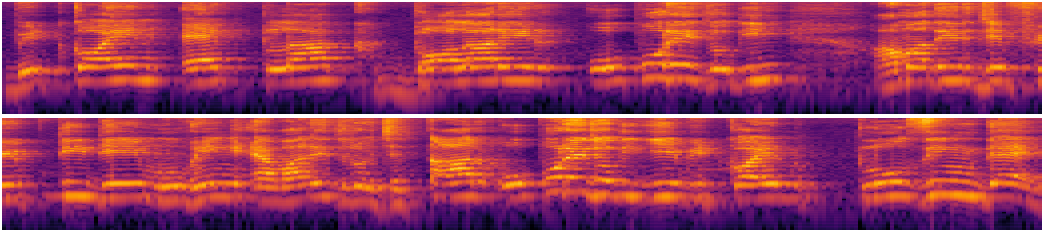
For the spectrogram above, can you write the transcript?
বিটকয়েন এক লাখ ডলারের ওপরে যদি আমাদের যে ফিফটি ডে মুভিং অ্যাভারেজ রয়েছে, তার ওপরে যদি গিয়ে বিটকয়েন ক্লোজিং দেয়,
